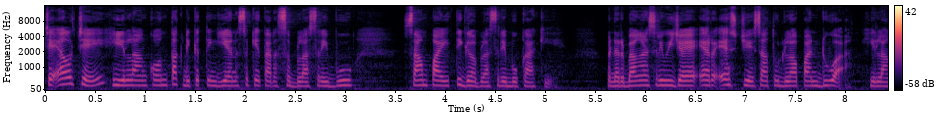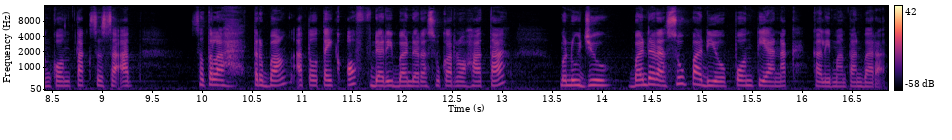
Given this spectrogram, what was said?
CLC hilang kontak di ketinggian sekitar 11.000 sampai 13.000 kaki. Penerbangan Sriwijaya RSJ 182 hilang kontak sesaat setelah terbang atau take off dari Bandara Soekarno-Hatta menuju Bandara Supadio Pontianak, Kalimantan Barat.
